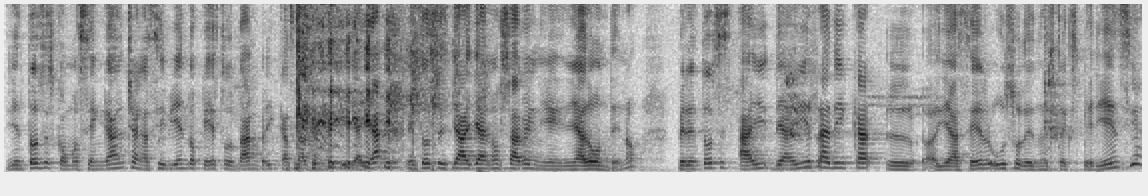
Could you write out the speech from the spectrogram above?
Y entonces como se enganchan así viendo que estos van, brincan, saltan aquí y allá, entonces ya, ya no saben ni, a dónde, ¿no? Pero entonces ahí, de ahí radica y hacer uso de nuestra experiencia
